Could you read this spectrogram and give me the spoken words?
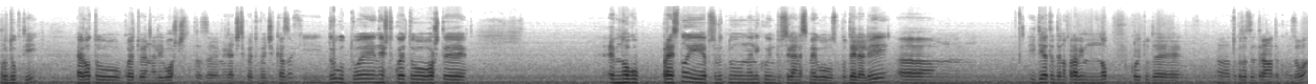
продукти. Едното, което е нали, лошчетата за мигачите, което вече казах. И другото е нещо, което още е много пресно и абсолютно на никой до сега не сме го споделяли. Ам, идеята е да направим ноп, който да е а, тук за централната конзола.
